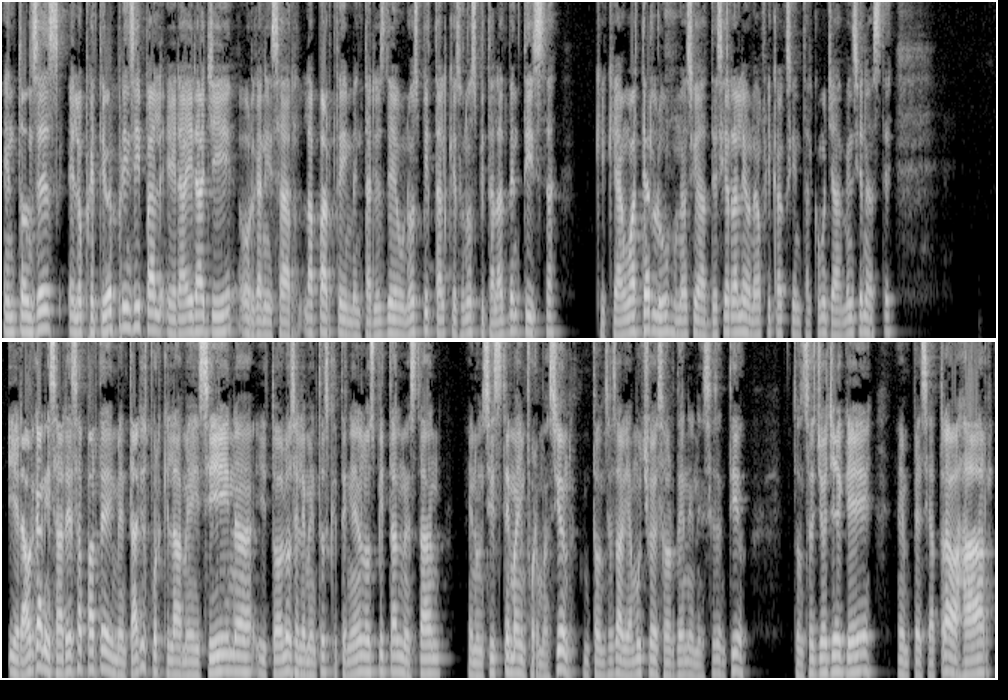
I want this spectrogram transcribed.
Entonces, el objetivo principal era ir allí, organizar la parte de inventarios de un hospital, que es un hospital adventista, que queda en Waterloo, una ciudad de Sierra Leona, África Occidental, como ya mencionaste. Y era organizar esa parte de inventarios porque la medicina y todos los elementos que tenía en el hospital no están en un sistema de información. Entonces había mucho desorden en ese sentido. Entonces yo llegué, empecé a trabajar,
